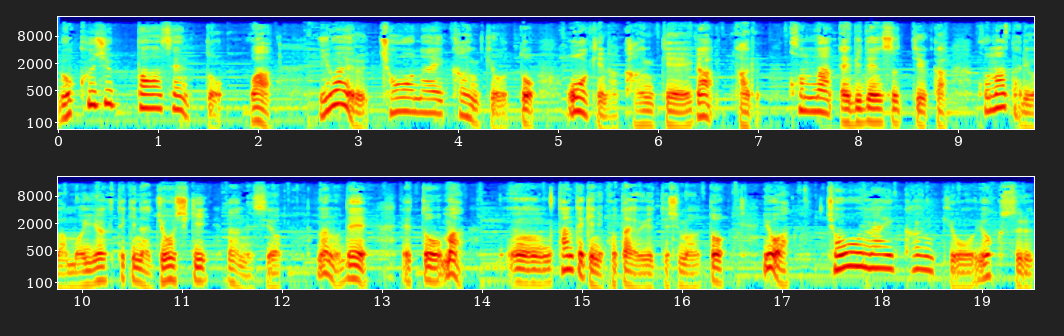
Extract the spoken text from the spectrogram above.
60%はいわゆる腸内環境と大きな関係があるこんなエビデンスっていうかこの辺りはもう医学的な常識なんですよ。なので、えっと、まあ、うん、端的に答えを言ってしまうと、要は腸内環境を良くする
